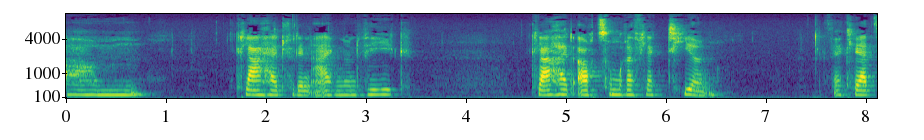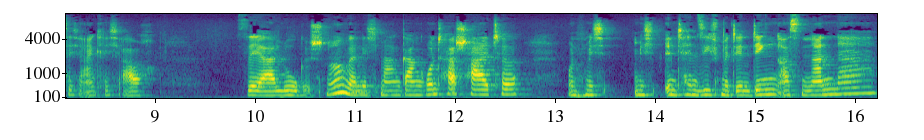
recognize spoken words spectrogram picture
Ähm, Klarheit für den eigenen Weg. Klarheit auch zum Reflektieren. Das erklärt sich eigentlich auch sehr logisch. Ne? Wenn ich mal einen Gang runterschalte und mich, mich intensiv mit den Dingen auseinandersetze,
